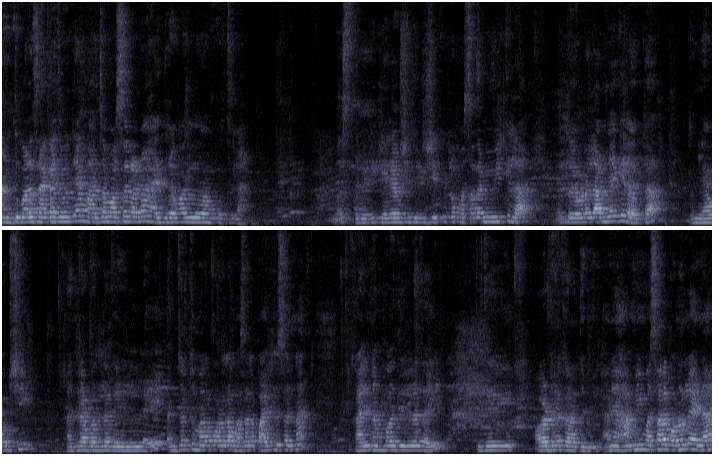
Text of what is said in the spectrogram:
आणि तुम्हाला सांगायचं म्हणजे माझा मसाला ना हैदराबादला जाऊन पोचला. मस्तपैकी गेल्या वर्षी दीडशे किलो मसाला मी विकला पण तो एवढा लांब नाही गेला होता. पण यावर्षी हैदराबादला गेलेला आहे. आणि जर तुम्हाला कोणाला मसाला पाहिजे असेल ना खाली नंबर दिलेला जाईल. तिथे ऑर्डर करा तुम्ही. आणि आम्ही मसाला बनवला आहे ना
